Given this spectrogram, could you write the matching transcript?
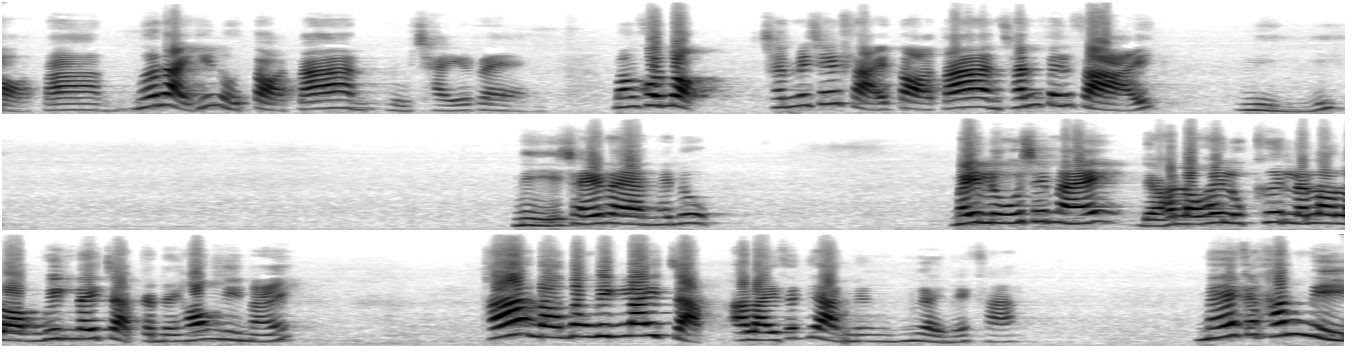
ต่อต้าน เมื่อไหร่ที่หนูต่อต้าน หนูใช้แรง บางคนบอกฉันไม่ใช่สายต่อต้าน ฉันเป็นสาย หนี หนีใช้แรงไหมลูก ไม่รู้ใช่ไหม เดี๋ยวเราให้ลุกขึ้นแล้วเราลองวิ่งไล่จับกันในห้องดีไหม ถ้าน้องต้องวิ่งไล่จับอะไรสักอย่างหนึ่งเหนื่อยไหมคะ แม้กระทั่งหนี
